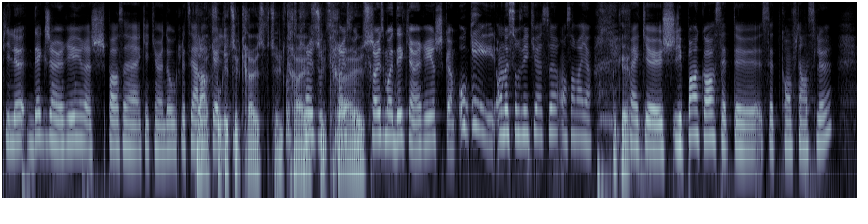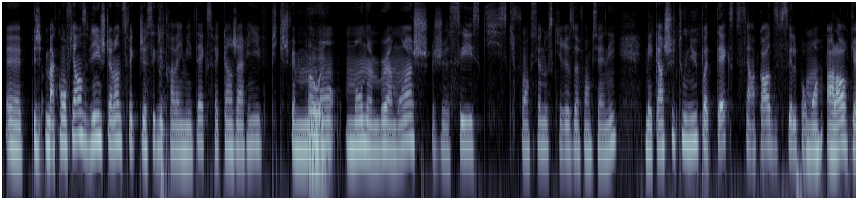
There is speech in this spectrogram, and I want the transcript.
Puis là, dès que j'ai un rire, je passe à quelqu'un d'autre. là, tu sais, Alors, Alors, que faut que tu le creuses, faut que tu le creuses, tu le creuses, faut que tu creuses. Moi, dès qu'il y a un rire, je suis comme, OK, on a survécu à ça, on s'en va ailleurs. Fait que euh, j'ai pas encore cette, euh, cette confiance-là. Euh, ma confiance vient justement du fait que je sais que j'ai travaillé mes textes. Fait que quand j'arrive puis que je fais mon, Ah ouais. mon number à moi, je, je sais ce qui, ce qui fonctionne ou ce qui risque de fonctionner. Mais quand je suis tout nu, pas de texte, c'est encore difficile pour moi. Alors que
